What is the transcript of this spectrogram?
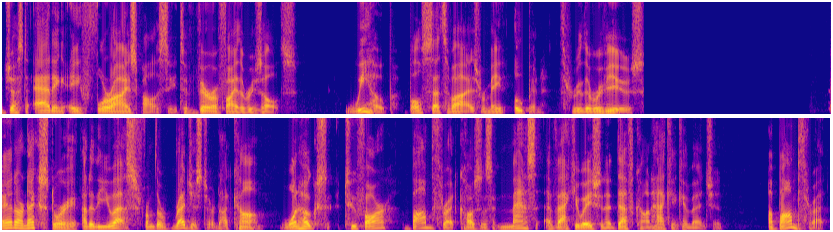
just adding a four eyes policy to verify the results. We hope both sets of eyes remain open through the reviews. And our next story out of the US from the register.com. One hoax too far? Bomb threat causes mass evacuation at DEF CON hacking convention. A bomb threat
